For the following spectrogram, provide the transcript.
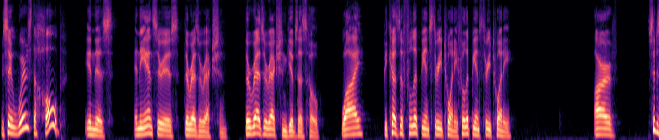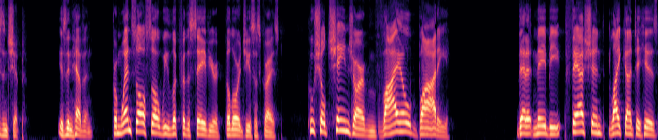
we say, where's the hope in this? And the answer is the resurrection. The resurrection gives us hope. Why? Because of Philippians 3:20. Philippians 3:20. Our citizenship is in heaven from whence also we look for the Savior, the Lord Jesus Christ, who shall change our vile body, that it may be fashioned like unto his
